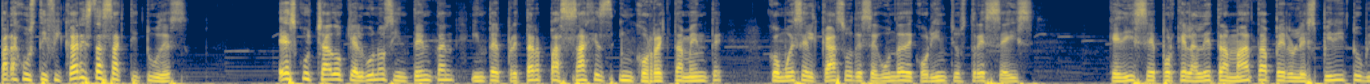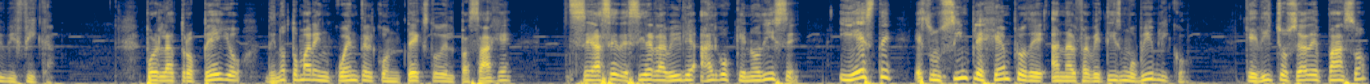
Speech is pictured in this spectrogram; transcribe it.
Para justificar estas actitudes, he escuchado que algunos intentan interpretar pasajes incorrectamente, como es el caso de 2 de Corintios 3:6 que dice, porque la letra mata, pero el espíritu vivifica. Por el atropello de no tomar en cuenta el contexto del pasaje, se hace decir a la Biblia algo que no dice. Y este es un simple ejemplo de analfabetismo bíblico, que dicho sea de paso,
